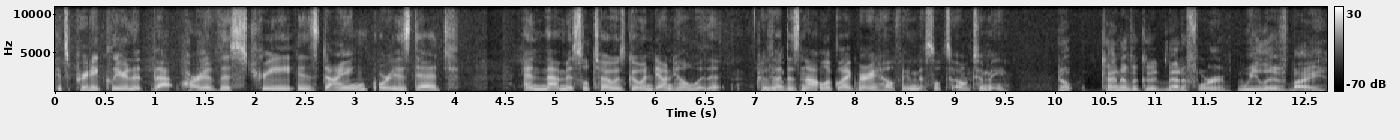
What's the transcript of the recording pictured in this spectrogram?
It's pretty clear that that part of this tree is dying or is dead, and that mistletoe is going downhill with it because Yep. that does not look like very healthy mistletoe to me. No, kind of a good metaphor. We live by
